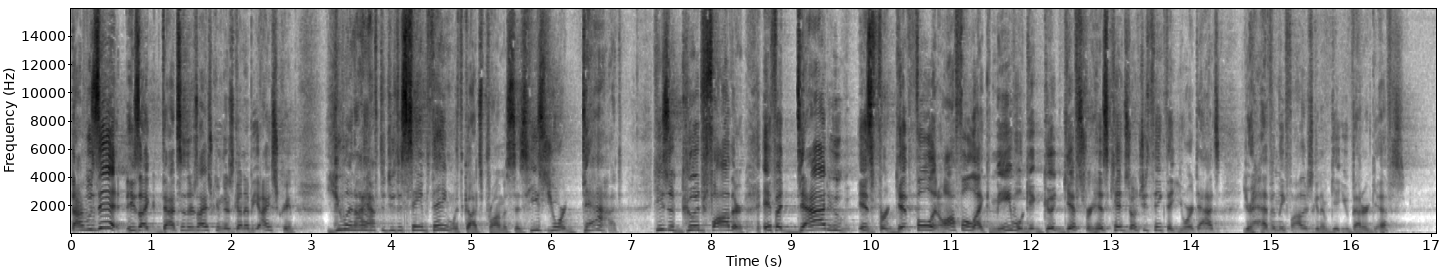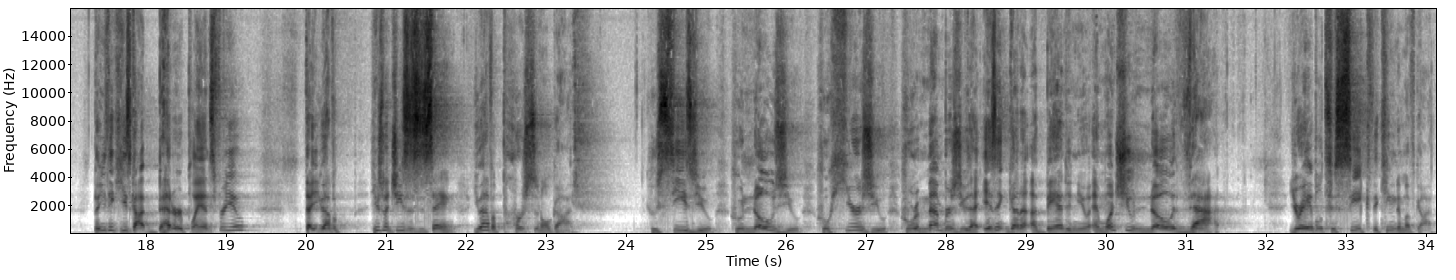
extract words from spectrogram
That was it. He's like, Dad said there's ice cream, there's gonna be ice cream. You and I have to do the same thing with God's promises. He's your dad. He's a good father. If a dad who is forgetful and awful like me will get good gifts for his kids, don't you think that your dad's, your heavenly father, is gonna get you better gifts? Don't you think he's got better plans for you? That you have a, here's what Jesus is saying you have a personal God who sees you, who knows you, who hears you, who remembers you, that isn't gonna abandon you. And once you know that, you're able to seek the kingdom of God.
